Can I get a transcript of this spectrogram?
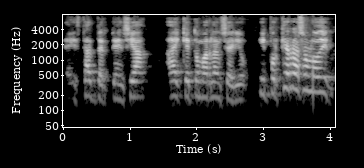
esta advertencia hay que tomarla en serio. ¿Y por qué razón lo digo?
